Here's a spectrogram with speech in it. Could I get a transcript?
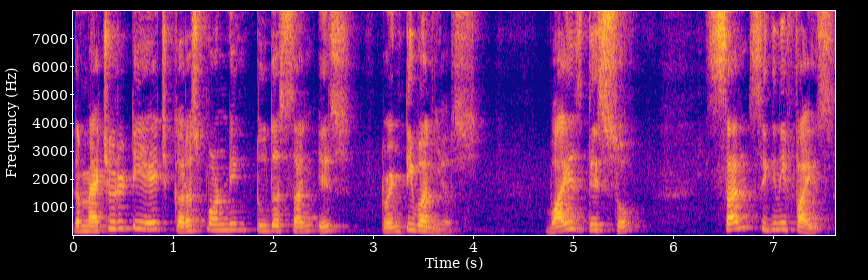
The maturity age corresponding to the Sun is 21 years. Why is this so? Sun signifies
